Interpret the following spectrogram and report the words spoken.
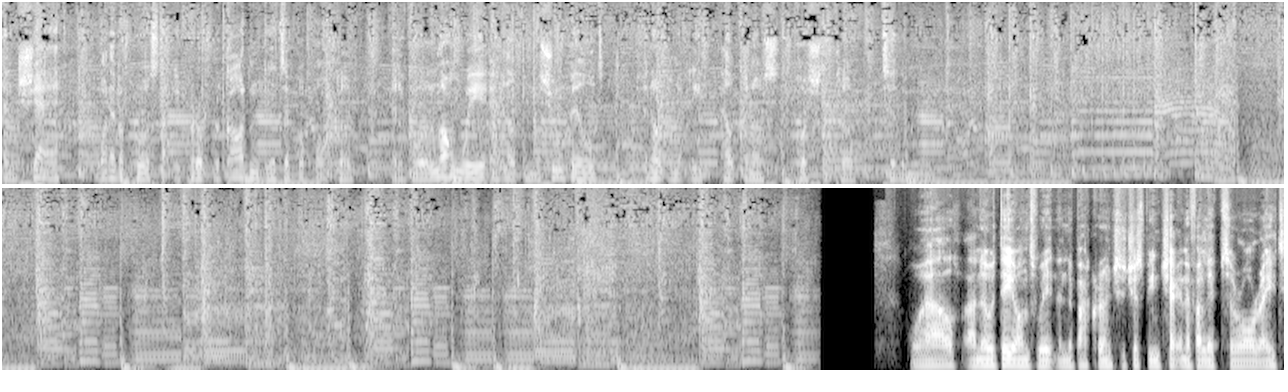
and share whatever post that we put up regarding Gateshead Football Club. It'll go a long way in helping the show build and ultimately helping us push the club to the moon. Well, I know Dion's waiting in the background. She's just been checking if her lips are all right.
